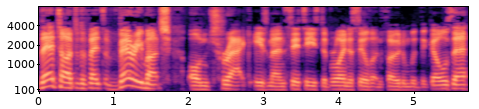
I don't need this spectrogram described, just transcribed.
Their title defence very much on track is Man City's. De Bruyne, Silva and Foden with the goals there.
